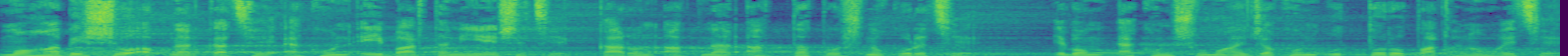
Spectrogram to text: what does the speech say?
মহাবিশ্ব আপনার কাছে এখন এই বার্তা নিয়ে এসেছে, কারণ আপনার আত্মা প্রশ্ন করেছে, এবং এখন সময় যখন উত্তরও পাঠানো হয়েছে,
